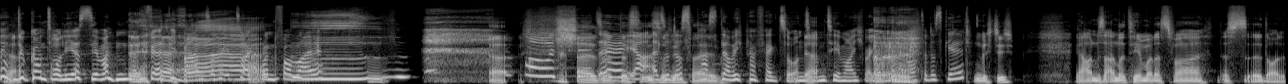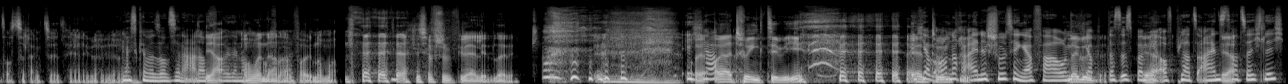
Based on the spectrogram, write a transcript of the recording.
Du kontrollierst jemanden, dann fährt die Bahn so im Hintergrund vorbei. Oh shit, Also, das Ja, also das Fall- passt, glaube ich, perfekt zu unserem Ja. Thema. Ich, war, ich brauchte das Geld. Richtig. Ja, und das andere Thema, das war, das äh, dauert jetzt auch zu lang zu erzählen, glaube ich. Das können wir sonst in einer anderen Ja, Folge machen noch wir in einer anderen Folge nochmal. ich habe schon viel erlebt, Leute. Euer, habe euer Twink Timmy. ich hab auch noch eine Shooting-Erfahrung. Das ist bei mir Ja. auf Platz 1 Ja. tatsächlich,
